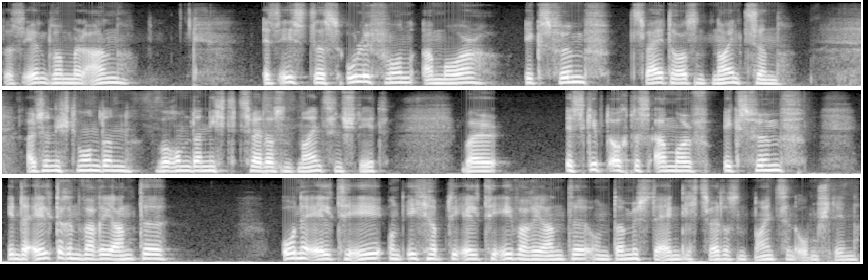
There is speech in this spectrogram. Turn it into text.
das irgendwann mal an. Es ist das Ulefone Amor X5 2019. Also nicht wundern, warum da nicht 2019 steht, weil es gibt auch das Amor X5 in der älteren Variante ohne LTE und ich habe die LTE-Variante und da müsste eigentlich 2019 oben stehen.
